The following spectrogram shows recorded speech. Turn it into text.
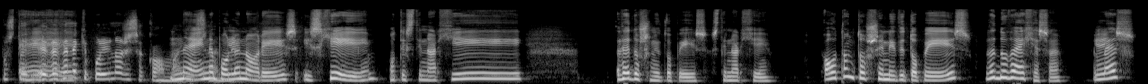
Πώς το... ε, δεν είναι και πολύ νωρίς ακόμα. Ναι, είναι πολύ νωρίς. Ισχύει ότι στην αρχή δεν το συνειδητοποιείς στην αρχή. Όταν το συνειδητοποιείς, δεν το δέχεσαι λες,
